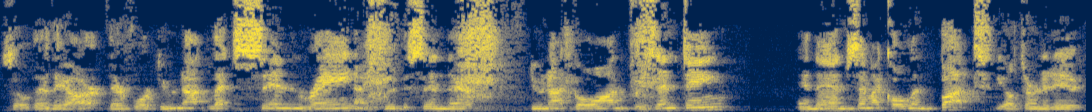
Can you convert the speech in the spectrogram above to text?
So there they are. Therefore, do not let sin reign. I include the sin there. Do not go on presenting. And then semicolon, but the alternative,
